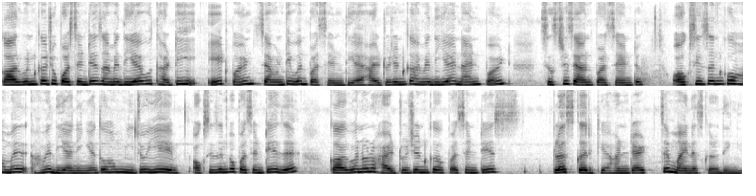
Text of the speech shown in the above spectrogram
carbon का जो परसेंटेज हमें दिया है वो thirty eight point seventy one percent दिया है। हाइड्रोजन का हमें दिया है nine point sixty seven percent oxygen को हमें हमें दिया नहीं है। तो हम जो ये ऑक्सीजन का परसेंटेज है, कार्बन और हाइड्रोजन का परसेंटेज प्लस करके हंड्रेड से माइनस कर देंगे।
